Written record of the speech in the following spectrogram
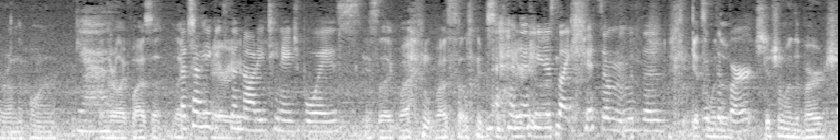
around the corner. Yeah. And they're like, "Why is that leg That's so how he gets the naughty teenage boys. He's like, "Why? Why is the leg so and then hairy?" he just like hits them with the gets him with with the birch. Gets him with the birch.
